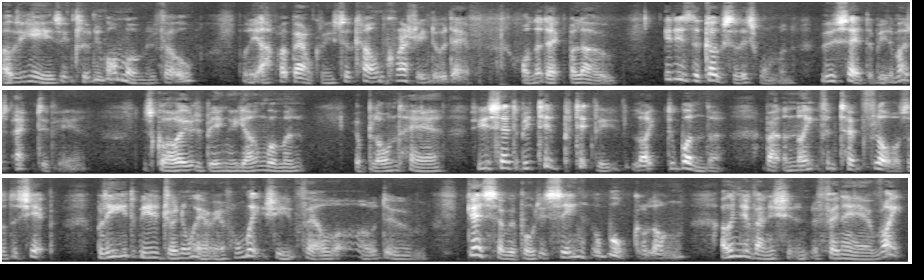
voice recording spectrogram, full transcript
over the years, including one woman who fell from the upper balcony to come crashing to her death on the deck below. It is the ghost of this woman who is said to be the most active here. Described as being a young woman with blonde hair, she is said to be t- particularly like to wander about the ninth and tenth floors of the ship believed to be the general area from which she fell or doom. Guests have reported seeing her walk along, only to vanish in the thin air right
